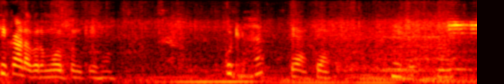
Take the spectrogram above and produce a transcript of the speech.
ती काढा बरं मोरपंखी ह्या कुठला हा? त्या त्या. हे?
